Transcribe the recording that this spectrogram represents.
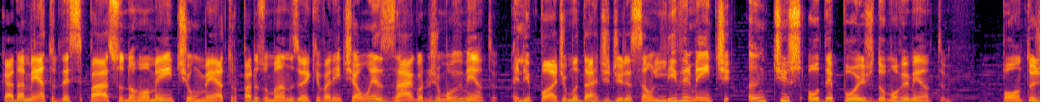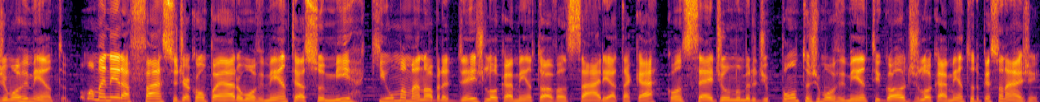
Cada metro desse passo, normalmente um metro para os humanos, é o equivalente a um hexágono de movimento. Ele pode mudar de direção livremente antes ou depois do movimento pontos de movimento. Uma maneira fácil de acompanhar o movimento é assumir que uma manobra de deslocamento avançar e atacar concede um número de pontos de movimento igual ao deslocamento do personagem.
